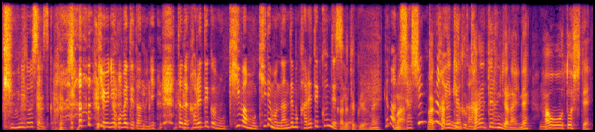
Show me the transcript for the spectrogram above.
急にどうしたんですか？急に褒めてたのに。ただ枯れてくもう木はもう木でも何でも枯れてくんですよ。枯れてくよね。でもあの写真撮るのまあ、枯れてく意味わかんない。枯れてるんじゃないね、葉を落として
